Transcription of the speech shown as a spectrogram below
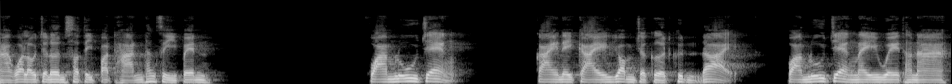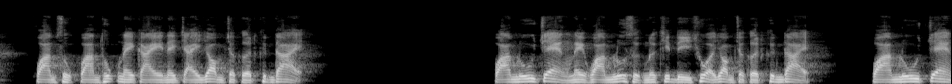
หากว่าเราเจริญสติปัฏฐานทั้งสี่เป็น ความรู้แจ้ง กายในกายย่อมจะเกิดขึ้นได้ ความรู้แจ้งในเวทนา ความสุขความทุกข์ในกายในใจย่อมจะเกิดขึ้นได้ ความรู้แจ้งในความรู้สึกนึกคิดดีชั่วย่อมจะเกิดขึ้นได้ ความรู้แจ้ง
